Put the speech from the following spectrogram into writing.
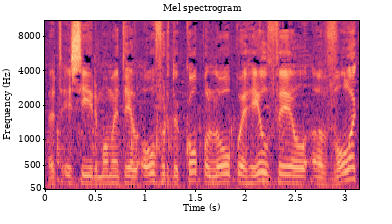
Het is hier momenteel over de koppen lopen, heel veel uh, volk.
